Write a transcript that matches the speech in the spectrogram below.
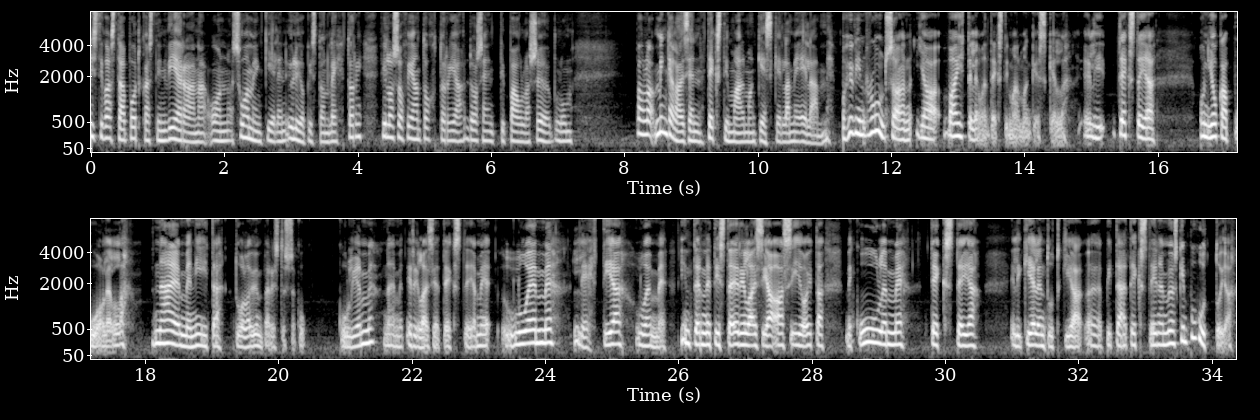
Humanisti vastaa podcastin vieraana on suomen kielen yliopiston lehtori, filosofian tohtori ja dosentti Paula Söblum. Paula, minkälaisen tekstimaailman keskellä me elämme? Hyvin runsaan ja vaihtelevan tekstimaailman keskellä. Eli tekstejä on joka puolella. Näemme niitä tuolla ympäristössä, kun kuljemme, näemme erilaisia tekstejä. Me luemme lehtiä, luemme internetistä erilaisia asioita, me kuulemme tekstejä, eli kielentutkija pitää teksteinä myöskin puhuttuja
